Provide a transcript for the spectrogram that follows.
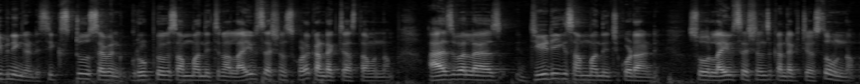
ఈవినింగ్ అండి సిక్స్ టు సెవెన్ గ్రూప్ టూకి సంబంధించిన లైవ్ సెషన్స్ కూడా కండక్ట్ చేస్తూ ఉన్నాం. యాజ్ వెల్ యాజ్ జీడీకి సంబంధించి కూడా అండి సో లైవ్ సెషన్స్ కండక్ట్ చేస్తూ ఉన్నాం.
